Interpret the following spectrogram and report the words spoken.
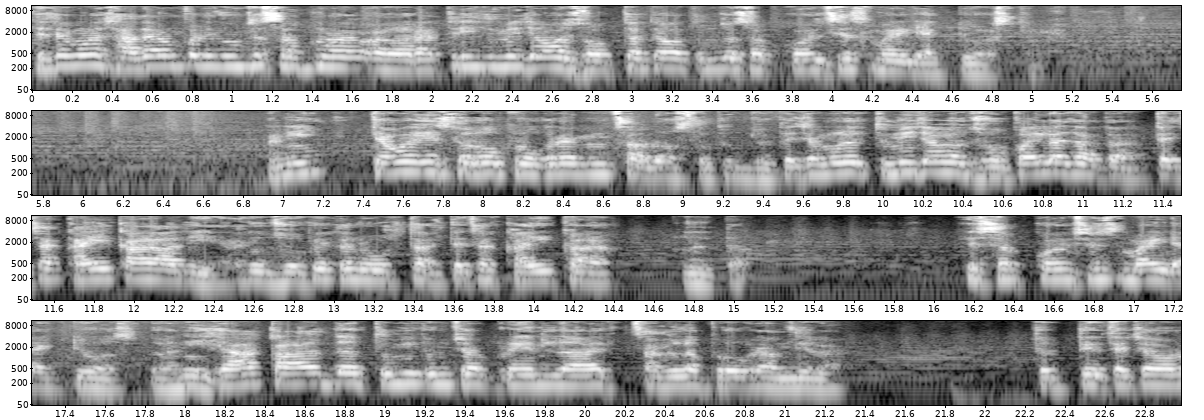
त्याच्यामुळे साधारणपणे तुमचं सब रात्री तुम्ही जेव्हा झोपता तेव्हा तुमचं सबकॉन्शियस माइंड ऍक्टिव्ह असतो. आणि तेव्हा हे सर्व प्रोग्रामिंग चालू असतं तुमचं. त्याच्यामुळे तुम्ही जेव्हा झोपायला जाता त्याच्या काही काळ आधी आणि झोपेतून उठता त्याच्या काही काळ नंतर हे सबकॉन्शियस माइंड ऍक्टिव्ह असतं. आणि ह्या काळात जर तुम्ही तुमच्या ब्रेनला एक चांगला प्रोग्राम दिला तर ते त्याच्यावर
